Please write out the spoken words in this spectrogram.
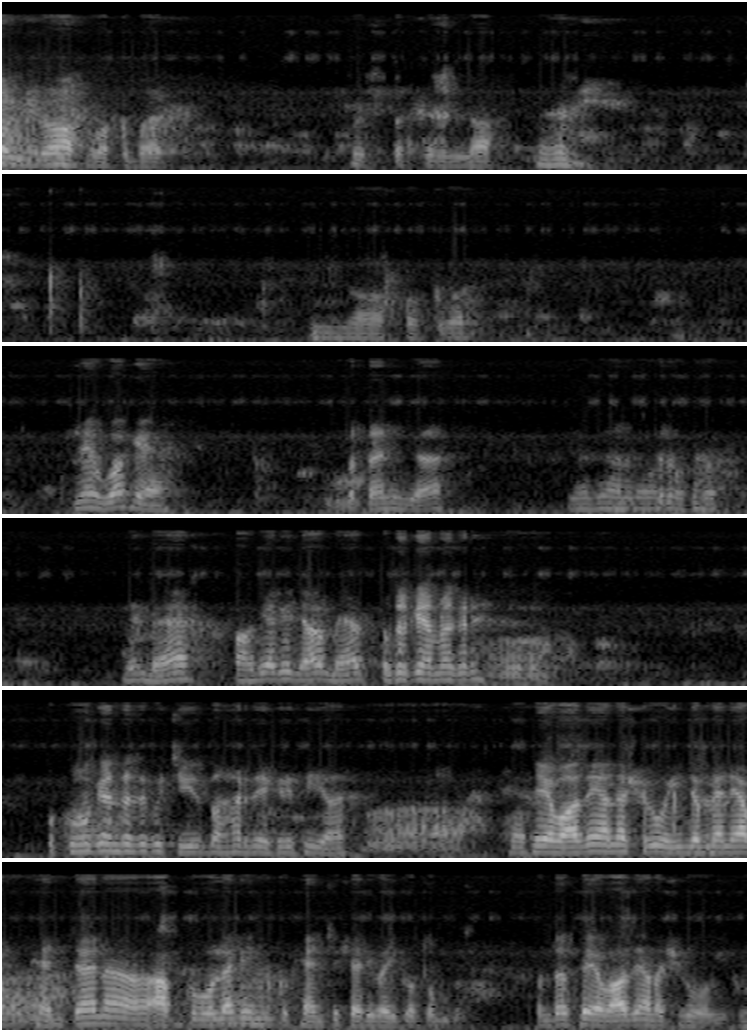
अल्लाह अकबर अस्तगफुरुल्लाह अल्लाह अकबर ने हुआ क्या है? पता नहीं यार। नहीं मैं आगे आगे जा रहा मैं उधर कैमरा करें। कुओं के अंदर से कोई चीज़ बाहर देख रही थी यार ऐसे आवाज़ें आना शुरू हुई जब मैंने आपको खींचा है ना आपको बोला कि इनको खींचे शहरी भाई को तो अंदर से आवाज़ें आना शुरू हो गई थी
